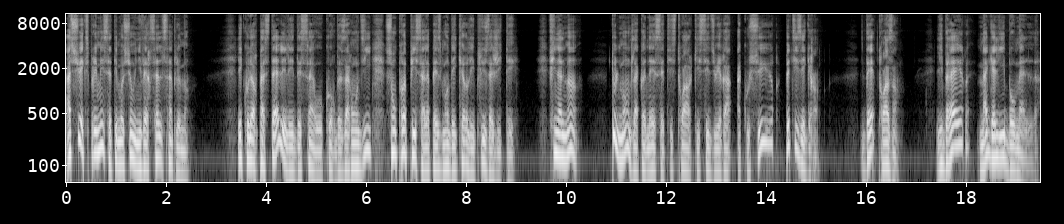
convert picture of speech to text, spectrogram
a su exprimer cette émotion universelle simplement. Les couleurs pastel et les dessins aux courbes arrondies sont propices à l'apaisement des cœurs les plus agités. Finalement, tout le monde la connaît, cette histoire qui séduira à coup sûr petits et grands. Dès trois ans. Libraire Magali Baumel.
